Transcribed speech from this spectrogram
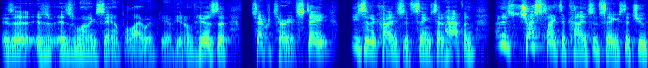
is, a, is, is one example I would give. You know, here's the Secretary of State. These are the kinds of things that happen, and it's just like the kinds of things that you,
